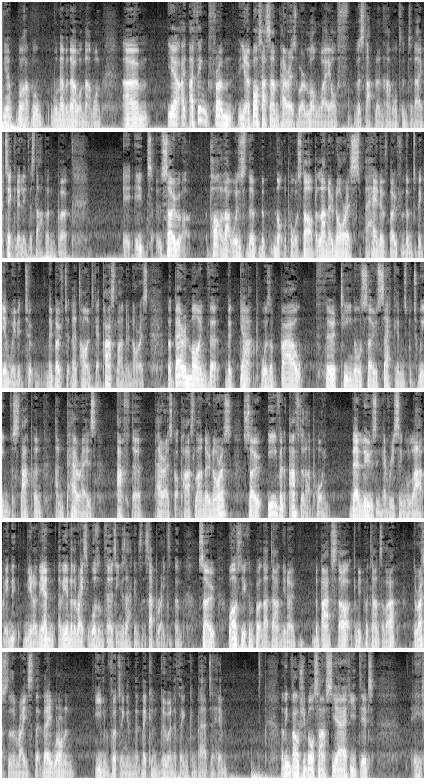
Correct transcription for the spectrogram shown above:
yeah, we'll we'll we'll never know on that one. Um, yeah, I, I, think from you know Bottas and Perez were a long way off Verstappen and Hamilton today, particularly Verstappen. But it's so part of that was the, the not the poor start, but Lando Norris ahead of both of them to begin with. It took they both took their time to get past Lando Norris, but bear in mind that the gap was about thirteen or so seconds between Verstappen and Perez after Perez got past Lando Norris. So even after that point, they're losing every single lap. It, you know, the end at the end of the race, it wasn't 13 seconds that separated them. So whilst you can put that down, you know, the bad start can be put down to that. The rest of the race, that they were on an even footing and that they couldn't do anything compared to him. I think Valtteri Bottas, yeah, he did. He,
